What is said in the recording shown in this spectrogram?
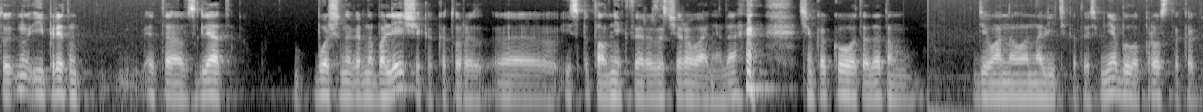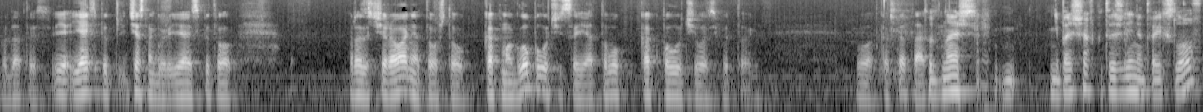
То, ну и при этом это взгляд больше, наверное, болельщика, который э, испытал некоторое разочарование, да, чем какого-то, да, там, диванного аналитика. То есть мне было просто как бы, да, то есть я, я испыт, честно говоря, я испытывал разочарование от того, что как могло получиться, и от того, как получилось в итоге. Вот, как-то так. Тут, знаешь, небольшое подтверждение твоих слов.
